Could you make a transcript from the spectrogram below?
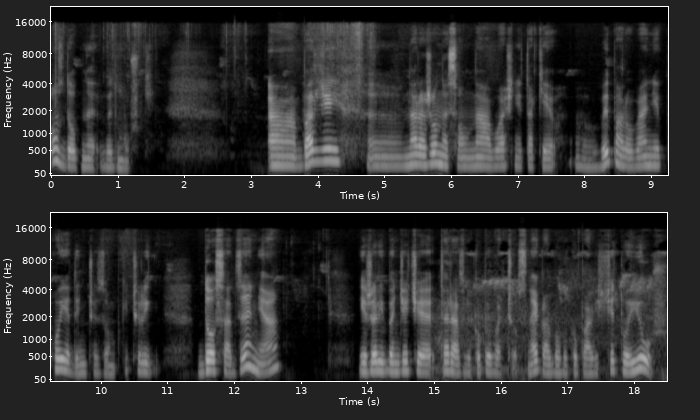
ozdobne wydmuszki. A bardziej e, narażone są na właśnie takie e, wyparowanie pojedyncze ząbki, czyli do sadzenia jeżeli będziecie teraz wykopywać czosnek albo wykopaliście, to już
